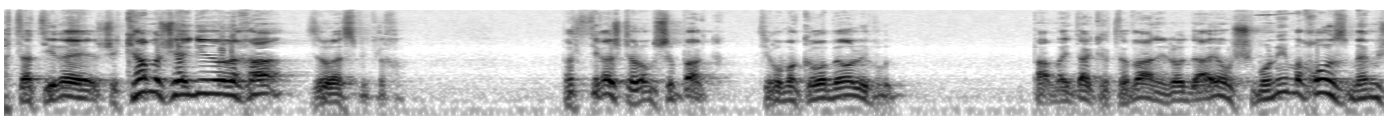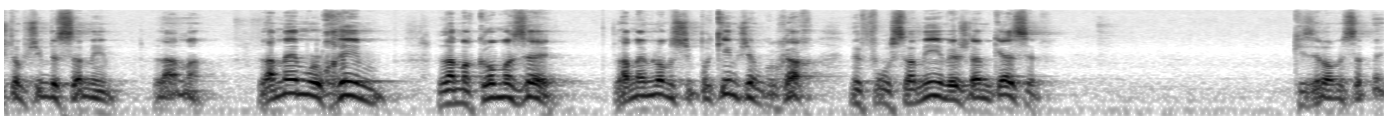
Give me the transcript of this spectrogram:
אתה תראה שכמה שיגידו לך, זה לא יספיק לך. ואתה תראה שאתה לא מסופק. תראו מה קורה בהוליווד. פעם הייתה כתבה, אני לא יודע היום, 80 אחוז מהם משתמשים בסמים. למה? למה הם הולכים למקום הזה? למה הם לא מסופקים שהם כל כך מפורסמים ויש להם כסף? כי זה לא מספק.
